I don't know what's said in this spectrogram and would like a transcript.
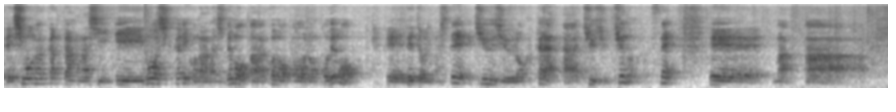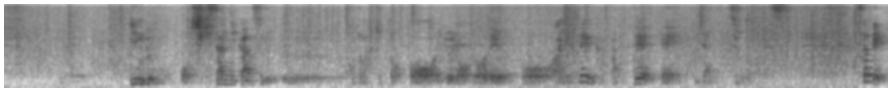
えー、指紋がかかった話もしっかりこの話でもあこの論考でもえ出ておりまして96からあ99のところですね、えー、まあ陰部の色彩に関することがちょっといろいろ例を挙げて書かれて、いたりするところです。さて、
